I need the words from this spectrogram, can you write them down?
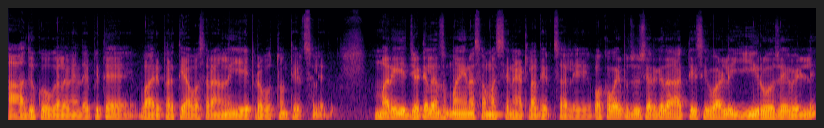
ఆదుకోగలమే తప్పితే వారి ప్రతి అవసరాలని ఏ ప్రభుత్వం తీర్చలేదు. మరి ఈ జటిలమైన సమస్యను ఎట్లా తీర్చాలి? ఒకవైపు చూశారు కదా ఆర్టీసీ వాళ్ళు ఈరోజే వెళ్ళి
